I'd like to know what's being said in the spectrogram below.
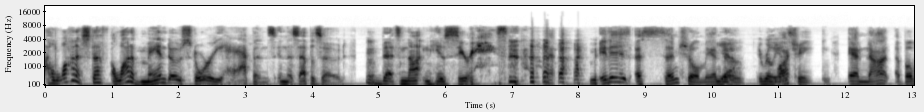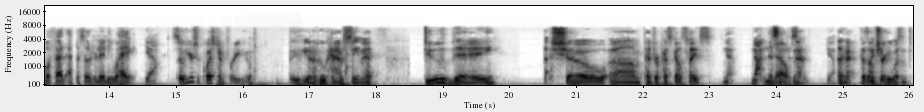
a lot of stuff, a lot of Mando's story happens in this episode hmm. that's not in his series. yeah. I mean, it is essential Mando yeah, it really is watching is. and not a Boba Fett episode in any way. Yeah. So here's a question for you, you know, who have seen it. Do they show um, Pedro Pascal's face? No, not in this no. episode. No. Yeah. Okay, because I'm sure he wasn't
